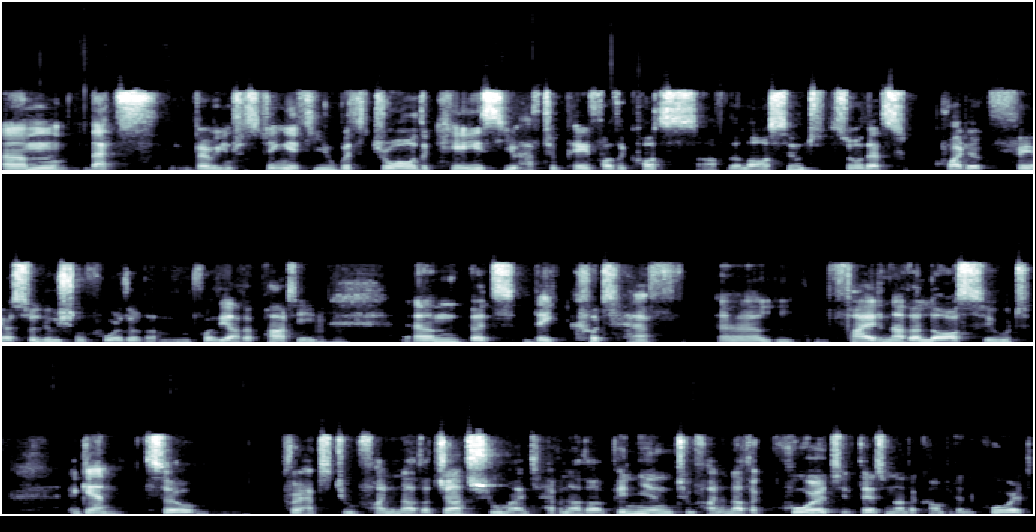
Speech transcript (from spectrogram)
Um, that's very interesting. If you withdraw the case, you have to pay for the costs of the lawsuit. So that's quite a fair solution for the um, for the other party. Mm-hmm. Um, but they could have uh, filed another lawsuit again. So perhaps to find another judge who might have another opinion, to find another court if there's another competent court.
